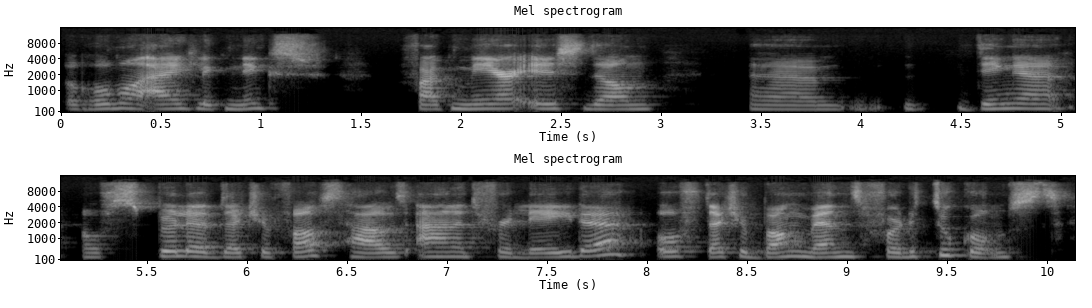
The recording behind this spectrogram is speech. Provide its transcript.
rommel eigenlijk niks vaak meer is dan ehm, dingen of spullen dat je vasthoudt aan het verleden of dat je bang bent voor de toekomst.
